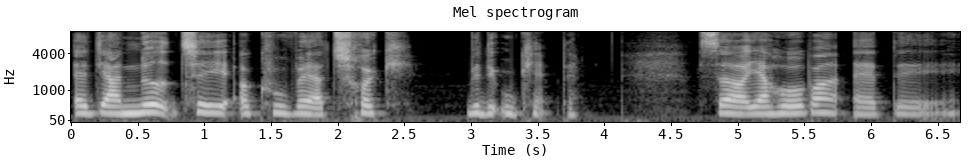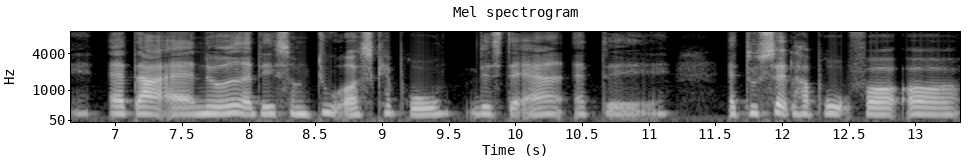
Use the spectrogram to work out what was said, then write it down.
at jeg er nødt til at kunne være tryg ved det ukendte. Så jeg håber, at, øh, at der er noget af det, som du også kan bruge, hvis det er, at, øh, at du selv har brug for at,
